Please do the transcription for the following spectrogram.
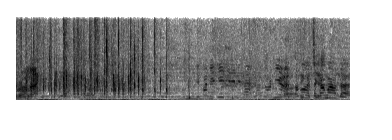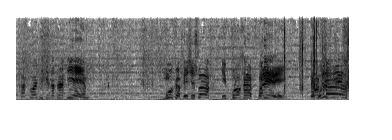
Ура! И победителями нашего турнира становится команда Охотники за трофеем. Муков Вячеслав и Прохоров Валерий. Общий Ура! вес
